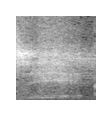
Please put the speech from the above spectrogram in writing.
shit.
